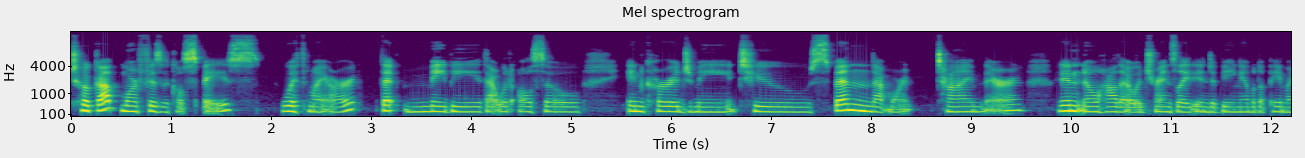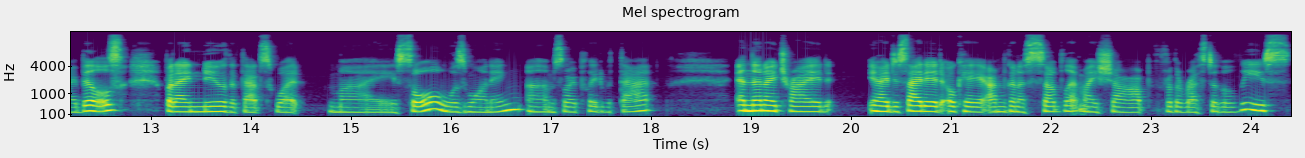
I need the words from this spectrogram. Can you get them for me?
took up more physical space with my art, that maybe that would also encourage me to spend that more time there. I didn't know how that would translate into being able to pay my bills, but I knew that that's what my soul was wanting. Um, so I played with that. And then I tried I decided, okay, I'm going to sublet my shop for the rest of the lease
